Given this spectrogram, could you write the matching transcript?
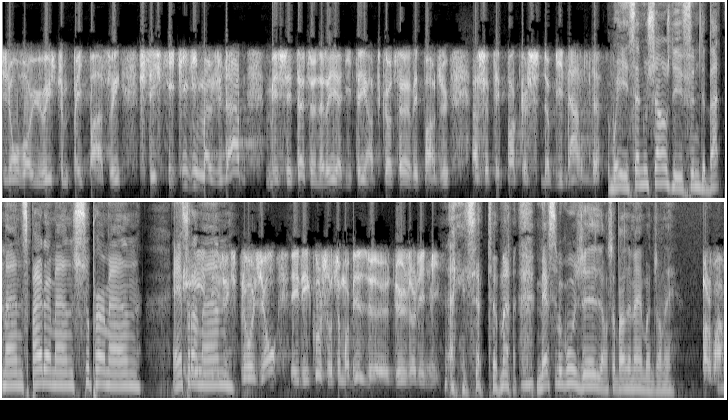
sinon on va huer si tu me payes pas assez. C'était inimaginable, mais c'était une réalité, en tout cas très répandue à cette époque snobinarde. Oui, ça nous change des films de Batman, Spider-Man, Superman, Et des Inframan. explosions et des courses automobiles de deux heures et demie. Exactement. Merci beaucoup, Gilles. On se parle demain. Bonne journée. Au revoir.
